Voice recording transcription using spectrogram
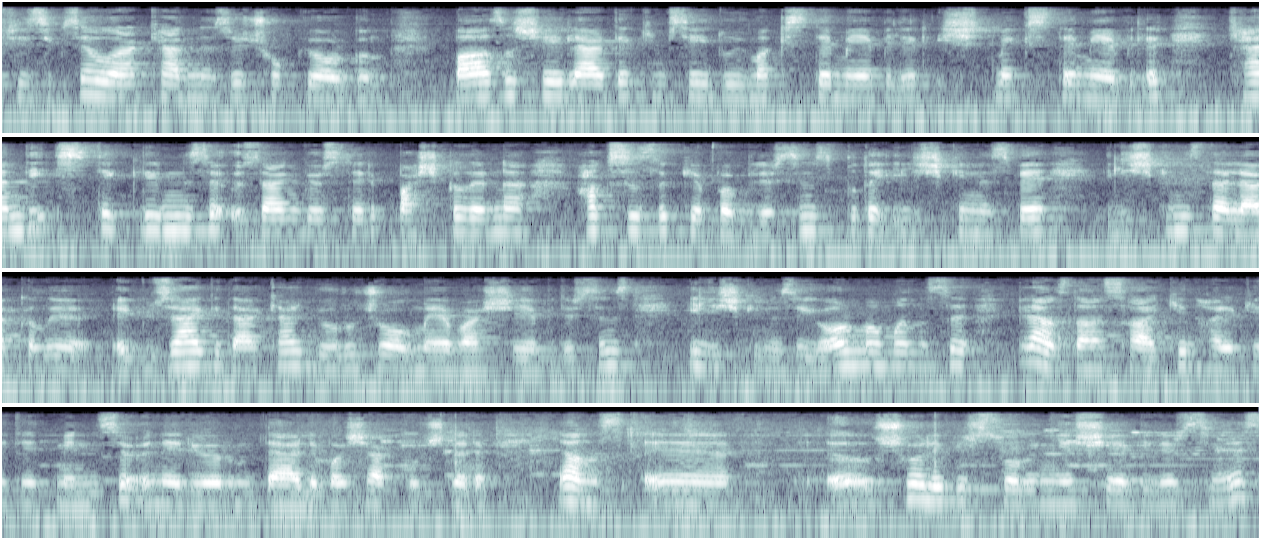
Fiziksel olarak kendinizi çok yorgun, bazı şeylerde kimseyi duymak istemeyebilir, işitmek istemeyebilir. Kendi isteklerinize özen gösterip başkalarına haksızlık yapabilirsiniz. Bu da ilişkiniz ve ilişkinizle alakalı güzel giderken yorucu olmaya başlayabilirsiniz. İlişkinizi yormamanızı, biraz daha sakin hareket etmenizi öneriyorum değerli Başak Burçları. Yalnız e, şöyle bir sorun yaşayabilirsiniz.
